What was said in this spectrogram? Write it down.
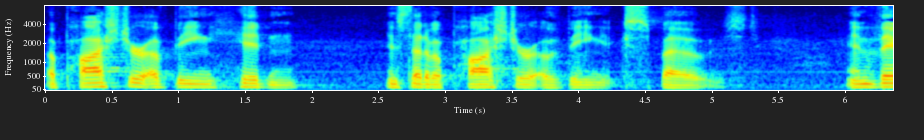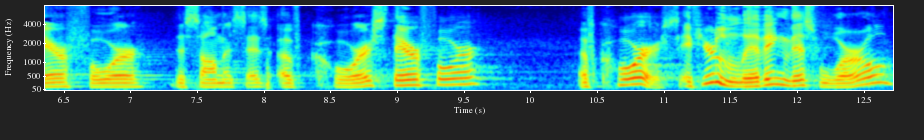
a posture of being hidden instead of a posture of being exposed. And therefore, the psalmist says, Of course, therefore, of course. If you're living this world,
